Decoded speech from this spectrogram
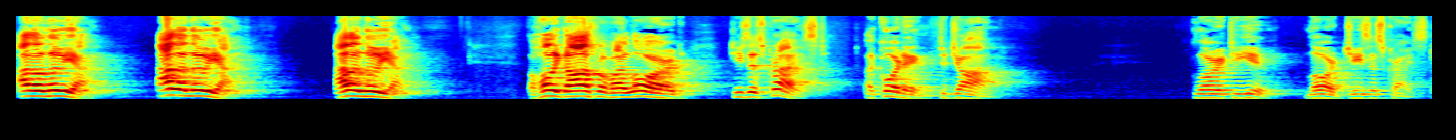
Alleluia. Alleluia. Alleluia. The Holy Gospel of our Lord Jesus Christ, according to John. Glory to you, Lord Jesus Christ.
